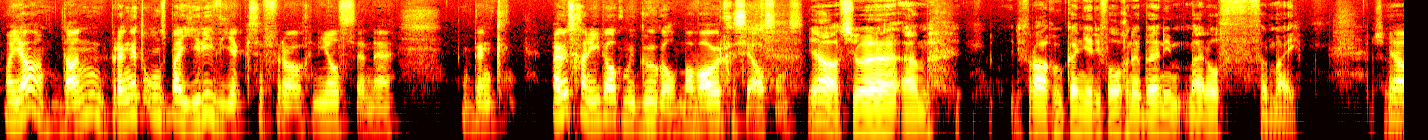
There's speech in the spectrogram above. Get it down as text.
Maar ja, dan bring dit ons by hierdie week se vraag Niels en uh, ek dink ouens gaan hier dalk moet Google, maar waaroor gesels ons? Ja, so ehm um, die vraag hoe kan jy die volgende Bernie Madoff vermy? So, Ja,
